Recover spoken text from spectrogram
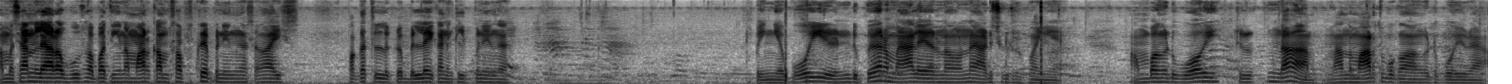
நம்ம சேனல் யாராவது புதுசாக பார்த்தீங்கன்னா மறக்காம சப்ஸ்கிரைப் பண்ணிடுங்க காய்ஸ் பக்கத்தில் இருக்கிற பெல் ஐக்கானை கிளிக் பண்ணிடுங்க இப்போ இங்கே போய் ரெண்டு பேரை மேலே ஏறினவொடனே அடிச்சுக்கிட்டு இருப்பாங்க. நம்ம அங்கிட்டு போயிட்டு இருந்தா நான் அந்த மரத்து பக்கம் அங்கிட்டு போயிடுவேன்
